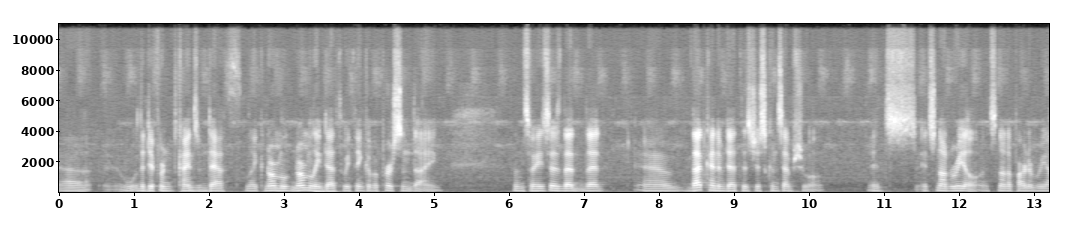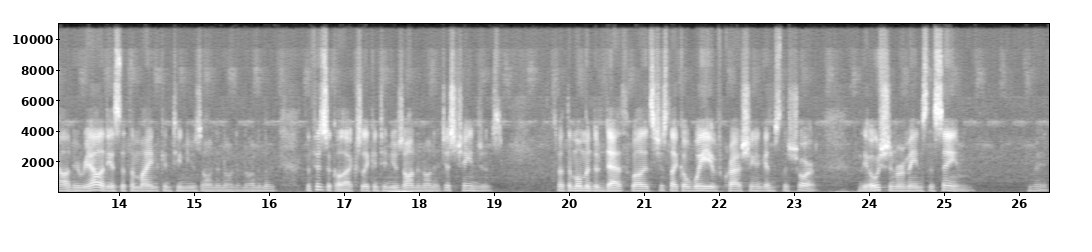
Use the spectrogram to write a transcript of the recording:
Uh, the different kinds of death. Like normal, normally death, we think of a person dying, and so he says that that um, that kind of death is just conceptual. It's it's not real. It's not a part of reality. Reality is that the mind continues on and on and on, and the, the physical actually continues on and on. It just changes. So at the moment of death, well, it's just like a wave crashing against the shore. The ocean remains the same, right?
